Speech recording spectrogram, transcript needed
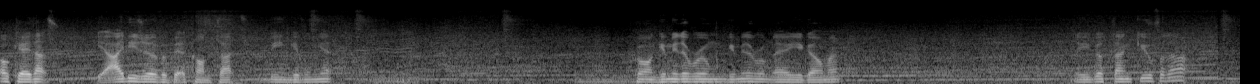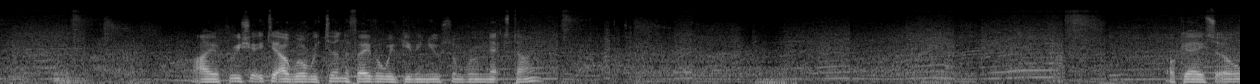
Okay, that's... Yeah, I deserve a bit of contact being given yet. Go on, give me the room, give me the room. There you go, man. There you go, thank you for that. I appreciate it. I will return the favour with giving you some room next time. Okay, so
